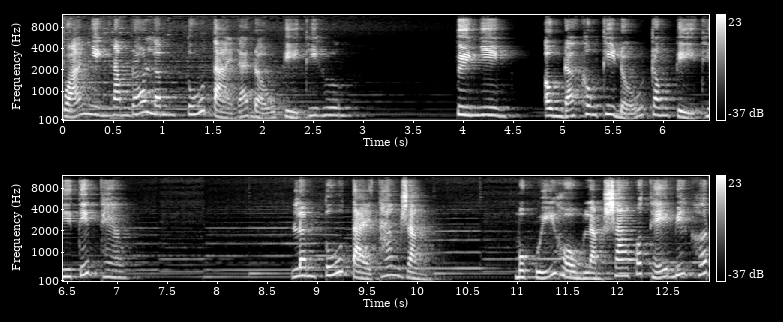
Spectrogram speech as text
Quả nhiên năm đó Lâm Tú Tài đã đậu kỳ thi hương. Tuy nhiên, ông đã không thi đổ trong kỳ thi tiếp theo. Lâm Tú Tài than rằng một quỷ hồn làm sao có thể biết hết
